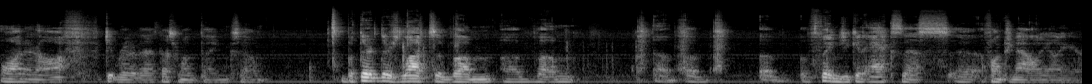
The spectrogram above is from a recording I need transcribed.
on and off. Get rid of that. That's one thing. So, But there, there's lots of, um, of, um, of, of, of, things you can access uh, functionality on here.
